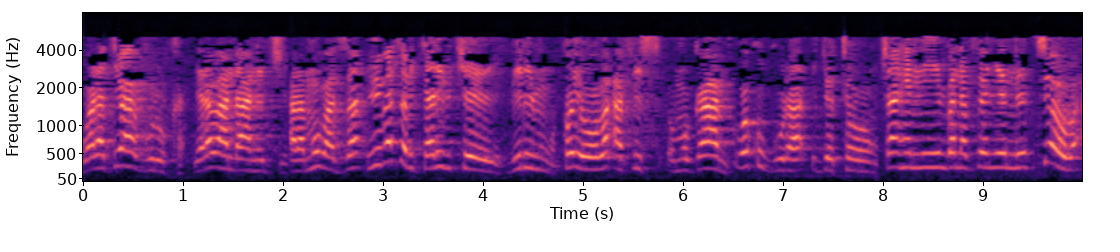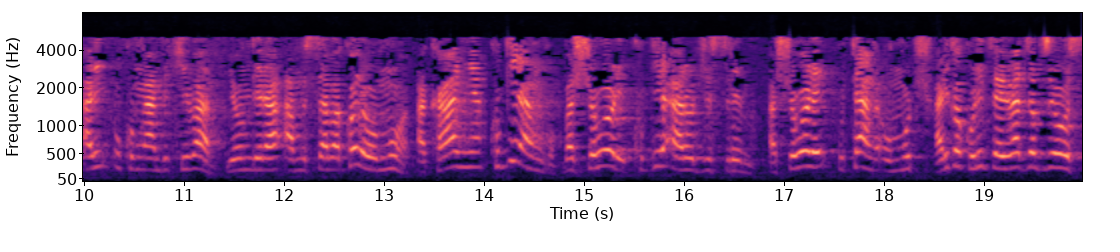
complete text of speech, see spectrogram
wa radiyo haguruka yarabandanije. Aramubaza ibibazo bitari bikeye birimwo ko yoba afise umugambi wo kugura iryo tongo. Canke nimba navyo nyene vyoba ari ukumwambika ibara. Yongera amusaba ko yomuha akanya kugira ngo bashobore kugira arogisirema ashobore gutanga umuco. Ariko kuri ivyo bibazo vyose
